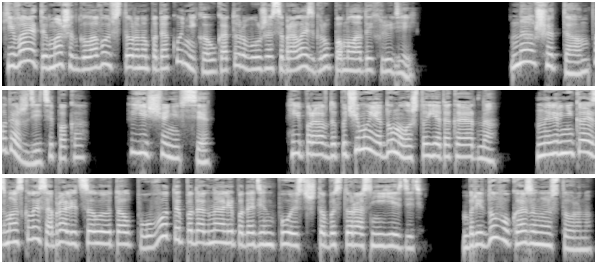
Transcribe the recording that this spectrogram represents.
Кивает и машет головой в сторону подоконника, у которого уже собралась группа молодых людей. «Наши там, подождите пока. Еще не все». И правда, почему я думала, что я такая одна? Наверняка из Москвы собрали целую толпу, вот и подогнали под один поезд, чтобы сто раз не ездить. Бреду в указанную сторону.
